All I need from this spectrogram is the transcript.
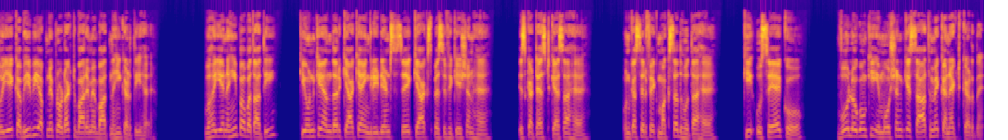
तो ये कभी भी अपने प्रोडक्ट बारे में बात नहीं करती है। वह ये नहीं पर बताती कि उनके अंदर क्या क्या इंग्रेडिएंट्स से क्या स्पेसिफिकेशन है, इसका टेस्ट कैसा है। उनका सिर्फ़ एक मकसद होता है कि उसे को वो लोगों की इमोशन के साथ में कनेक्ट कर दें।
